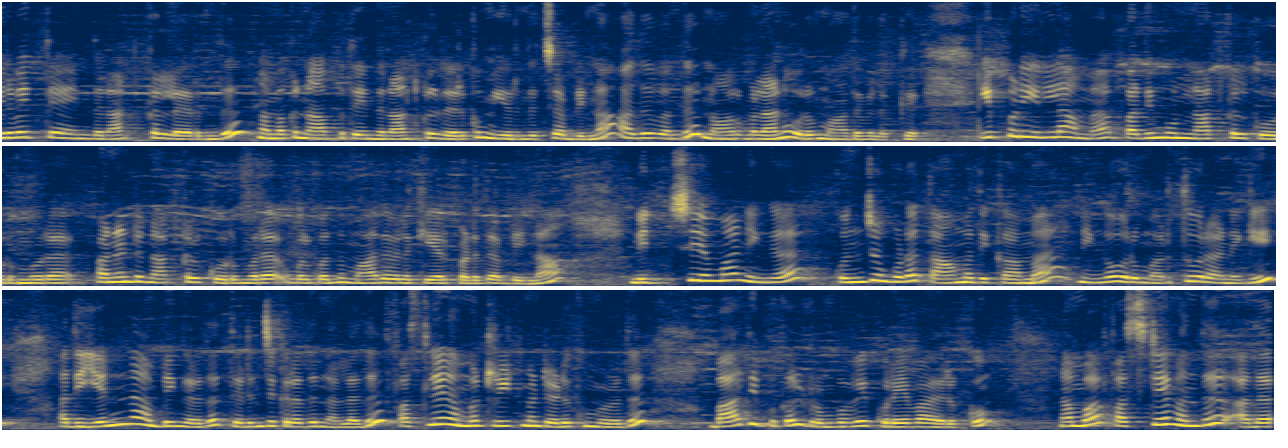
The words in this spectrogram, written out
இருபத்தி ஐந்து நாட்கள்லேருந்து நமக்கு நாற்பத்தைந்து நாட்கள் வரைக்கும் இருந்துச்சு அப்படின்னா அது வந்து நார்மலான ஒரு மாதவிலக்கு இப்படி இல்லாமல் பதிமூணு நாட்களுக்கு ஒரு முறை பன்னெண்டு நாட்களுக்கு ஒரு முறை உங்களுக்கு வந்து மாதவிலக்கு ஏற்படுது அப்படின்னா நிச்சயமாக நீங்கள் கொஞ்சம் கூட தாமதிக்காமல் நீங்கள் ஒரு மருத்துவர் அணுகி அது என்ன அப்படிங்கிறத தெரிஞ்சுக்கிறது நல்லது. ஃபஸ்ட்லேயே நம்ம ட்ரீட்மெண்ட் எடுக்கும் பொழுது பாதிப்புகள் ரொம்பவே குறைவாக இருக்கும். நம்ம ஃபஸ்ட்டே வந்து அதை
